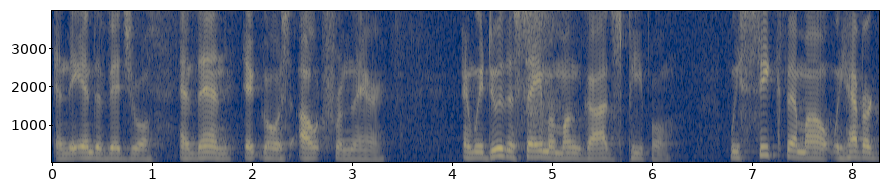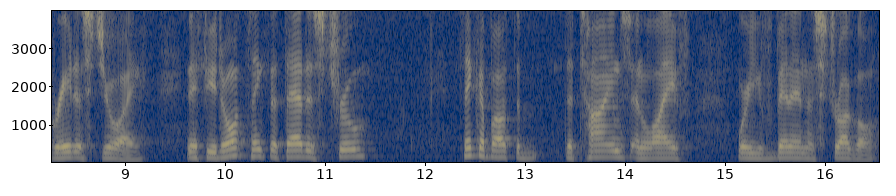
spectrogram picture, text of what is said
and the individual, and then it goes out from there. And we do the same among God's people. We seek them out. We have our greatest joy. And if you don't think that that is true, think about the, the times in life where you've been in a struggle,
